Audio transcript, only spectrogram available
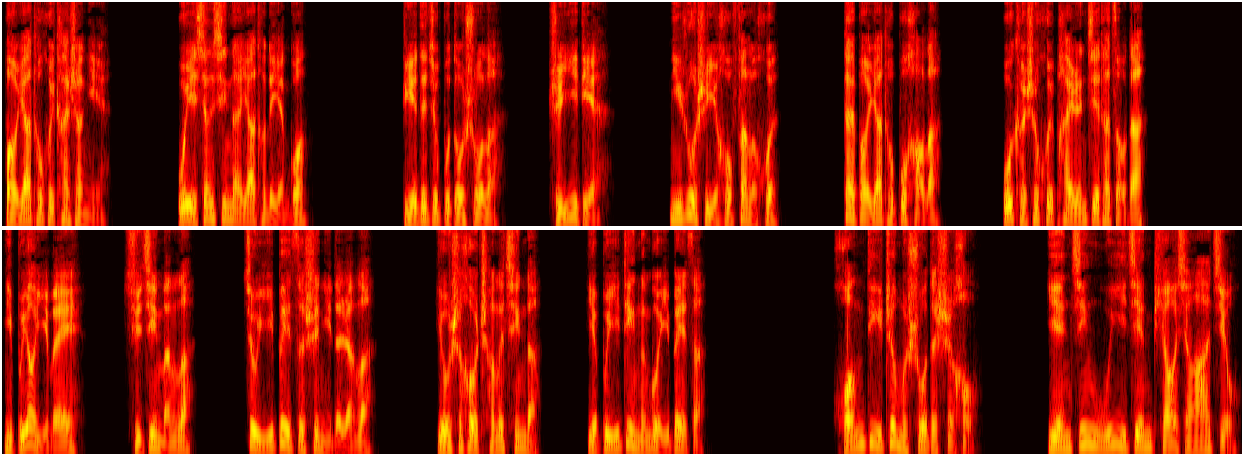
宝丫头会看上你，我也相信那丫头的眼光。别的就不多说了，只一点，你若是以后犯了混，待宝丫头不好了，我可是会派人接她走的。你不要以为娶进门了，就一辈子是你的人了，有时候成了亲的。”也不一定能过一辈子。皇帝这么说的时候，眼睛无意间瞟向阿九。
